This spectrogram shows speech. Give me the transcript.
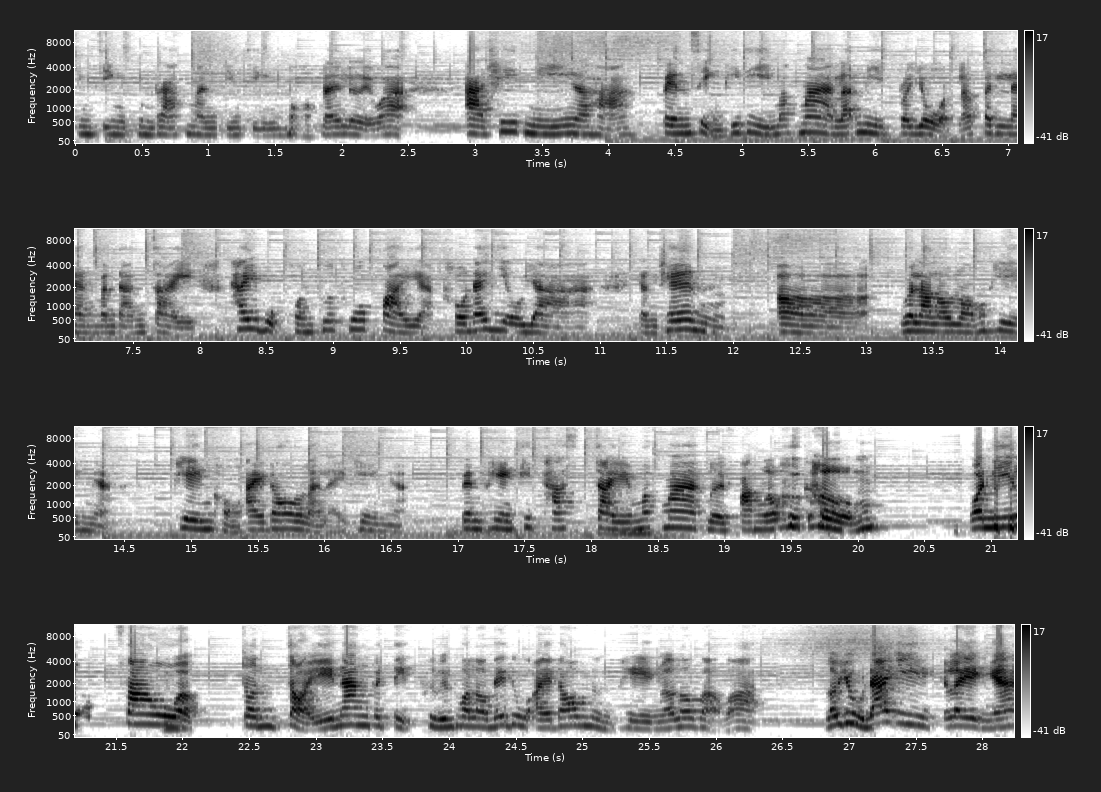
จริง ๆ คุณรักมันจริง ๆ บอกได้เลยว่า อาชีพนี้นะคะ เป็นสิ่งที่ดีมากๆ และมีประโยชน์และเป็นแรงบันดาลใจ ให้บุคคลทั่ว ๆ ไปอะเขาได้เยียวยา อย่างเช่นเเวลาเราร้องเพลงเนี่ยเพลงของไอดอลหลาย ๆ เพลงเนี่ยเป็นเพลงที่ทัชใจมาก ๆ เลยฟังแล้วฮึกเหิม วันนี้เราเศร้าแบบจนจ่อยนั่งไปติดพื้นพอเราได้ดูไอดอลหนึ่งเพลงแล้วเราแบบว่า เราอยู่ได้อีกอะไรอย่างเงี้ย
